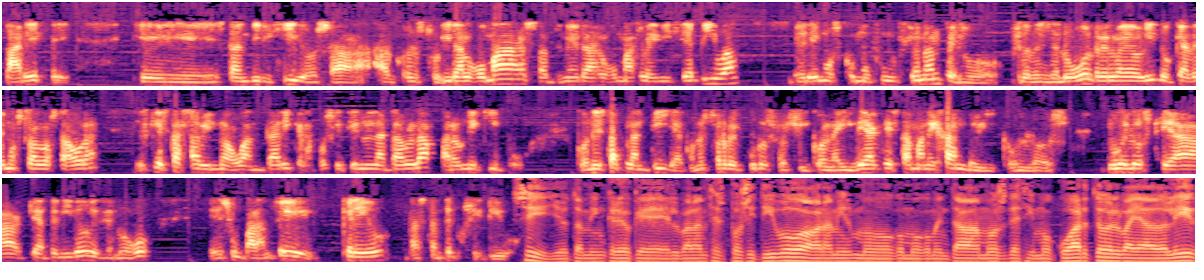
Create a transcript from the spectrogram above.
parece que están dirigidos a, construir algo más, a tener algo más la iniciativa. Veremos cómo funcionan, pero, pero desde luego el Real Valladolid lo que ha demostrado hasta ahora es que está sabiendo aguantar y que la posición en la tabla para un equipo con esta plantilla, con estos recursos y con la idea que está manejando y con los duelos que ha, que ha tenido, desde luego es un balance, creo, bastante positivo. Sí, yo también creo que el balance es positivo. Ahora mismo, como comentábamos, decimocuarto, el Valladolid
